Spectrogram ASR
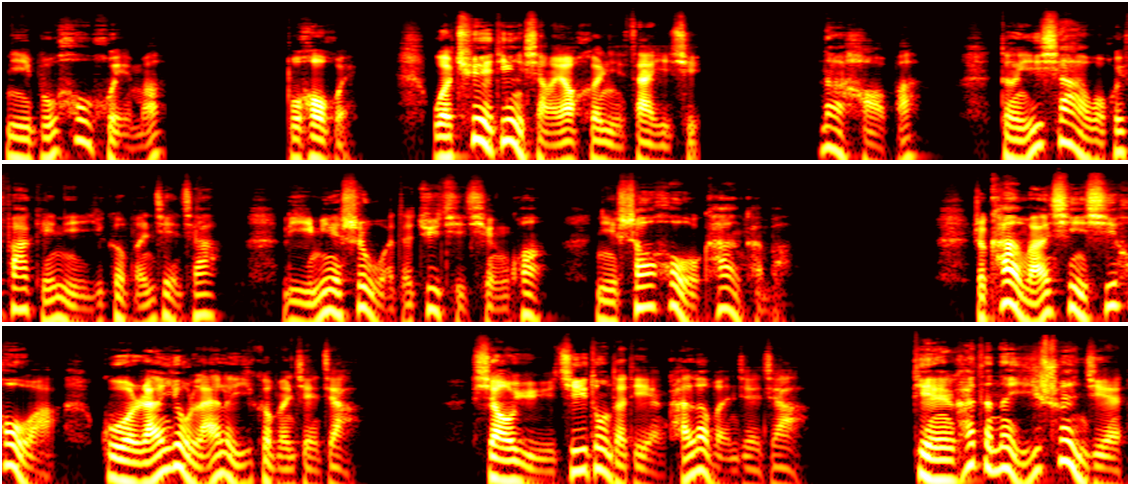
你不后悔吗？不后悔。我确定想要和你在一起。那好吧，等一下我会发给你一个文件夹，里面是我的具体情况，你稍后看看吧。”这看完信息后啊，果然又来了一个文件夹。肖雨激动地点开了文件夹，点开的那一瞬间，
